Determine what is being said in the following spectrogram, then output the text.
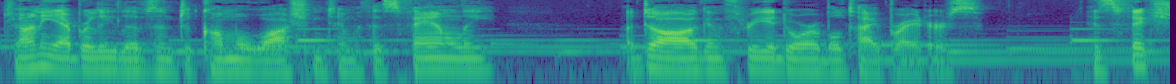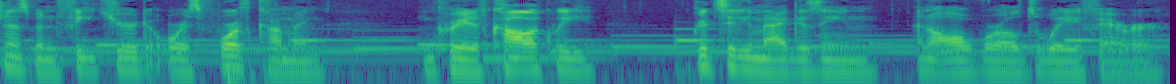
Jonny Eberle lives in Tacoma, Washington with his family, a dog, and three adorable typewriters. His fiction has been featured or is forthcoming in Creative Colloquy, Grit City Magazine, and All Worlds Wayfarer.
